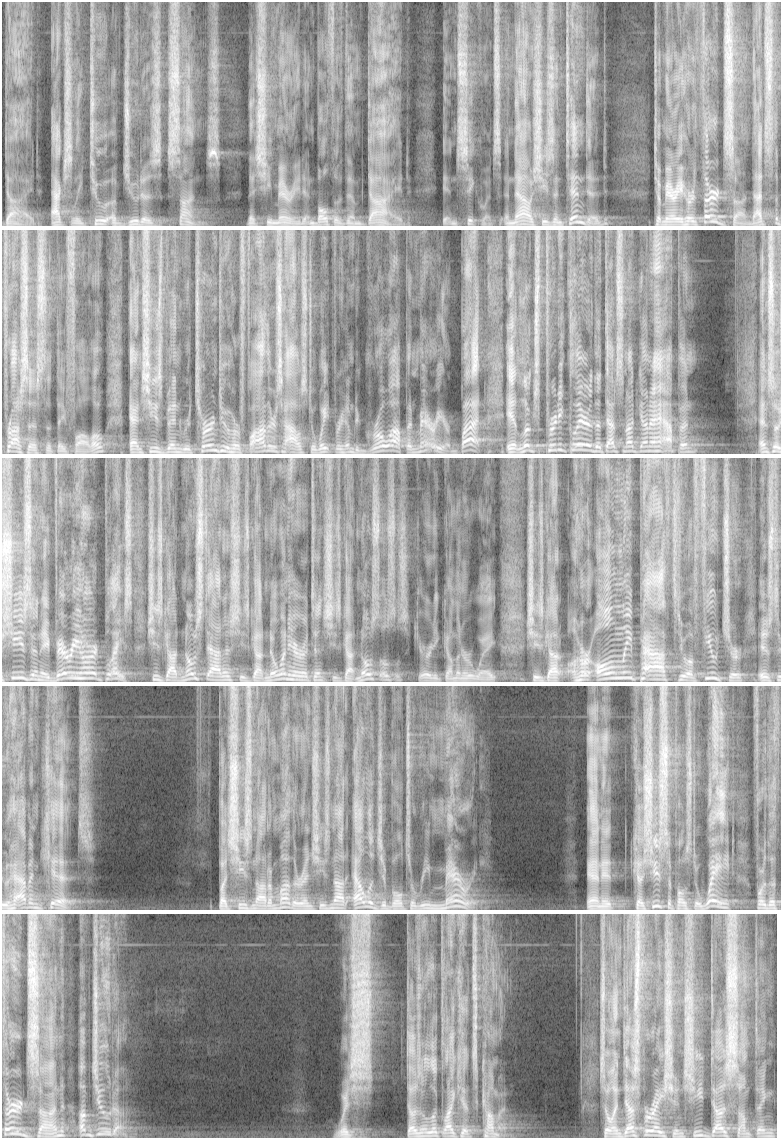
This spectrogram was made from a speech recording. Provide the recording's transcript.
died. Actually, two of Judah's sons that she married, and both of them died in sequence. And now she's intended to marry her third son. That's the process that they follow. And she's been returned to her father's house to wait for him to grow up and marry her. But it looks pretty clear that that's not going to happen. And so she's in a very hard place. She's got no status, she's got no inheritance, she's got no social security coming her way. She's got her only path to a future is through having kids but she's not a mother and she's not eligible to remarry. And it, because she's supposed to wait for the third son of Judah, which doesn't look like it's coming. So, in desperation, she does something.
